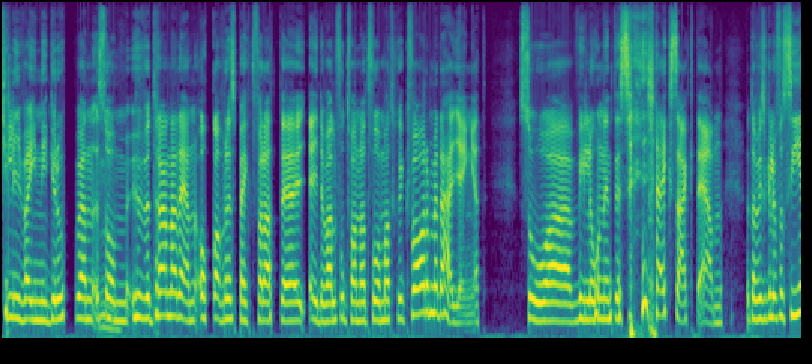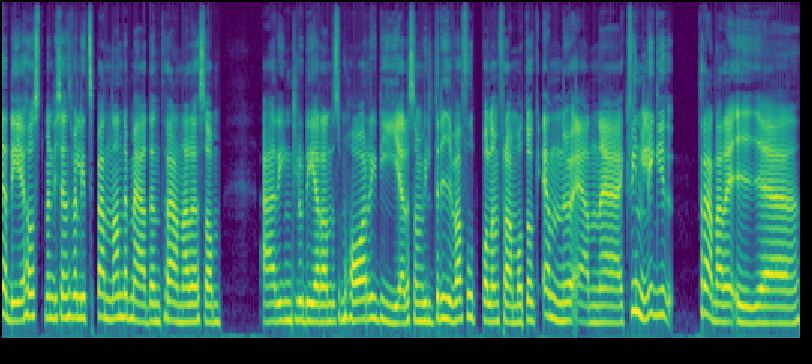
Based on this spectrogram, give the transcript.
kliva in i gruppen mm. som huvudtränare än och av respekt för att eh, Eidevall fortfarande har två matcher kvar med det här gänget så ville hon inte säga exakt än. Utan vi skulle få se det i höst, men det känns väldigt spännande med en tränare som är inkluderande, som har idéer, som vill driva fotbollen framåt och ännu en eh, kvinnlig tränare i eh,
